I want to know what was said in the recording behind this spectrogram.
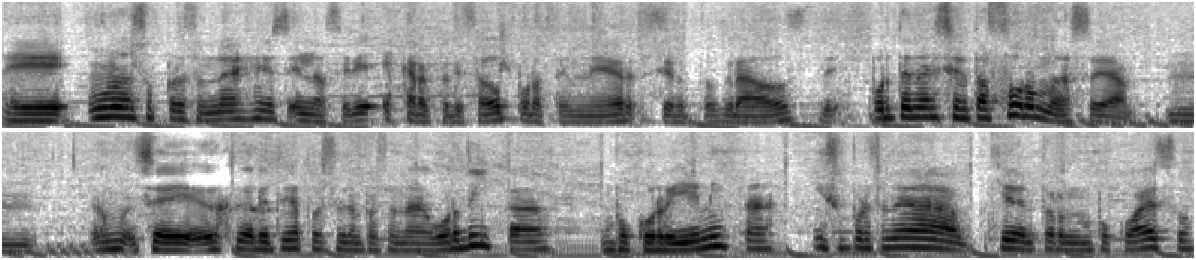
Eh, uno de sus personajes en la serie es caracterizado por tener ciertos grados de. por tener cierta forma, o sea, mm, se caracteriza por ser una persona gordita, un poco rellenita, y su personalidad gira en torno un poco a eso.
